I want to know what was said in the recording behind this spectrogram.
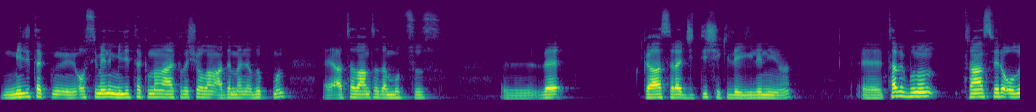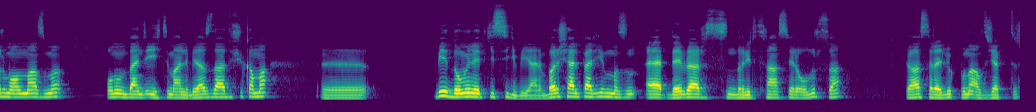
milli takım Osimhen'in milli takımdan arkadaşı olan Ademele Lukman e, Atalanta'da mutsuz e, ve Galatasaray ciddi şekilde ilgileniyor. E, Tabi bunun transferi olur mu olmaz mı? Onun bence ihtimali biraz daha düşük ama e, bir domino etkisi gibi. Yani Barış Alper Yılmaz'ın eğer devre arasında bir transferi olursa Galatasaray Lukman'ı alacaktır.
